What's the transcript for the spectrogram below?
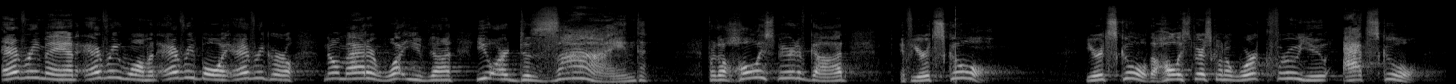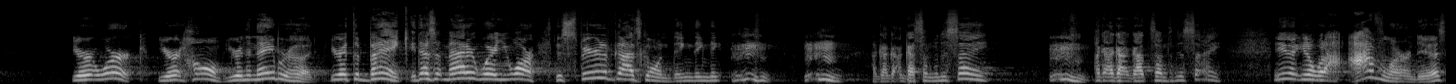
Every man, every woman, every boy, every girl, no matter what you've done, you are designed for the Holy Spirit of God. If you're at school, you're at school. The Holy Spirit's going to work through you at school. You're at work. You're at home. You're in the neighborhood. You're at the bank. It doesn't matter where you are. The Spirit of God's going ding, ding, ding. I, got, I got something to say. I, got, got, something to say. You know, you know what I, have learned is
